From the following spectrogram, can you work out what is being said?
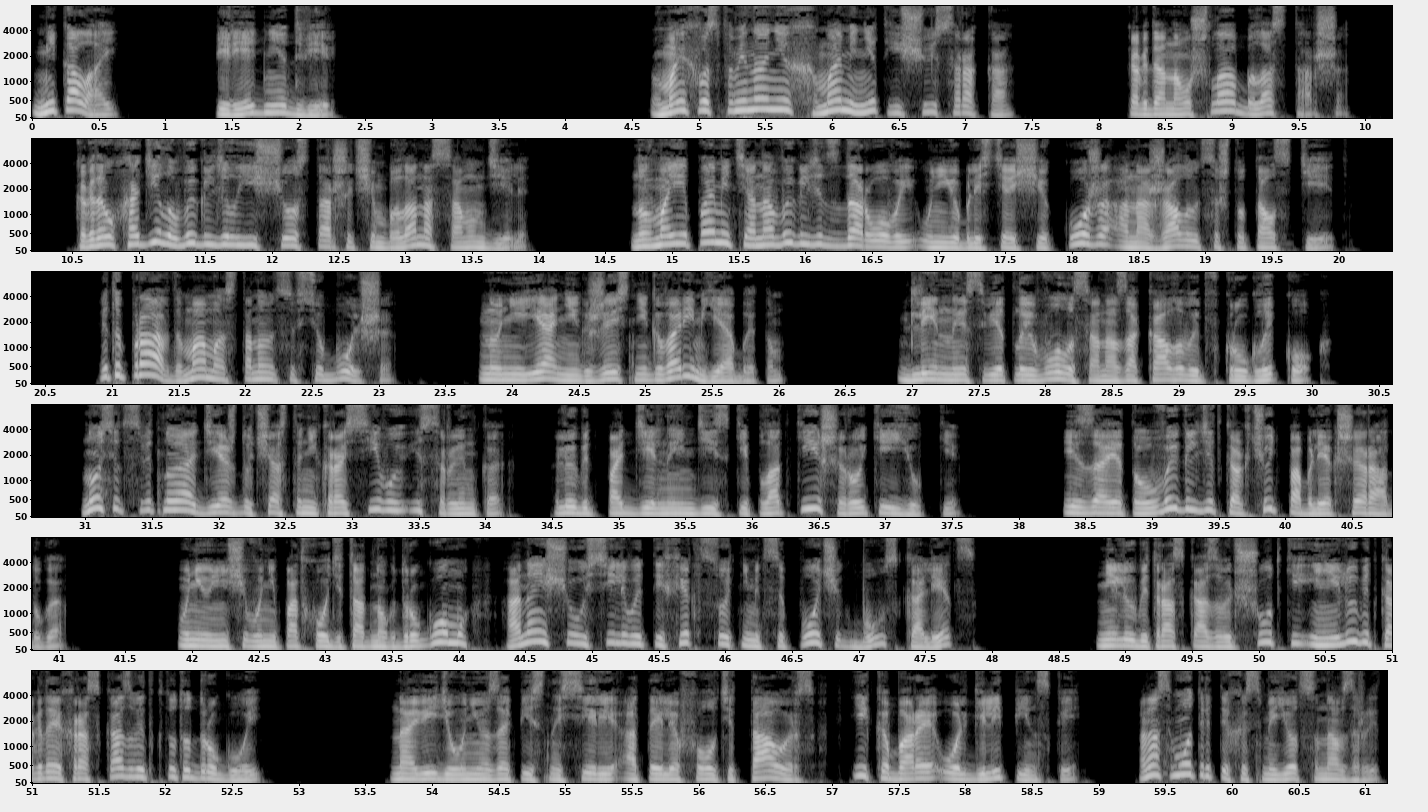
Николай. Передняя дверь. В моих воспоминаниях маме нет еще и сорока. Когда она ушла, была старше. Когда уходила, выглядела еще старше, чем была на самом деле. Но в моей памяти она выглядит здоровой, у нее блестящая кожа, она жалуется, что толстеет. Это правда, мама становится все больше. Но ни я, ни Гжесть не говорим ей об этом. Длинные светлые волосы она закалывает в круглый кок. Носит цветную одежду, часто некрасивую и с рынка, любит поддельные индийские платки и широкие юбки. Из-за этого выглядит как чуть поблекшая радуга. У нее ничего не подходит одно к другому, она еще усиливает эффект сотнями цепочек, бус, колец. Не любит рассказывать шутки и не любит, когда их рассказывает кто-то другой. На видео у нее записаны серии отеля Фолти Тауэрс и кабаре Ольги Липинской. Она смотрит их и смеется на взрыд.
